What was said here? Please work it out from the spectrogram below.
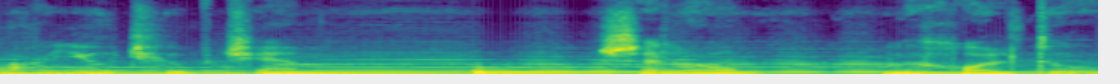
our YouTube channel. Shalom v'chol tov.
